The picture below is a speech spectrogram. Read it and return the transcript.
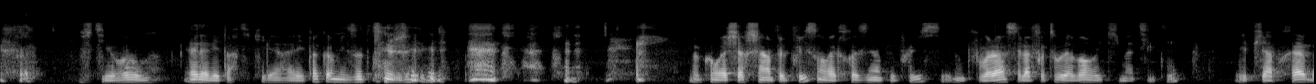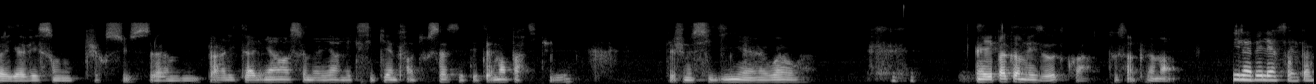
je dis wow, elle elle est particulière, elle est pas comme les autres que j'ai. Donc on va chercher un peu plus, on va creuser un peu plus. Et donc voilà, c'est la photo d'abord oui, qui m'a tilté. Et puis après, bah, il y avait son cursus euh, par l'italien, sommelière mexicaine, enfin tout ça, c'était tellement particulier que je me suis dit, euh, waouh, elle est pas comme les autres, quoi, tout simplement. Il avait l'air sympa.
